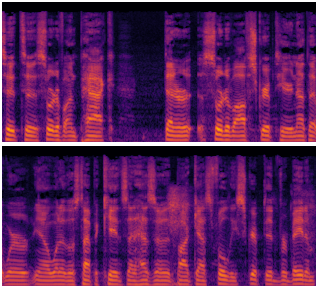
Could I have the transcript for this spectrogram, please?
to, to sort of unpack that are sort of off script here. Not that we're you know one of those type of kids that has a podcast fully scripted verbatim,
